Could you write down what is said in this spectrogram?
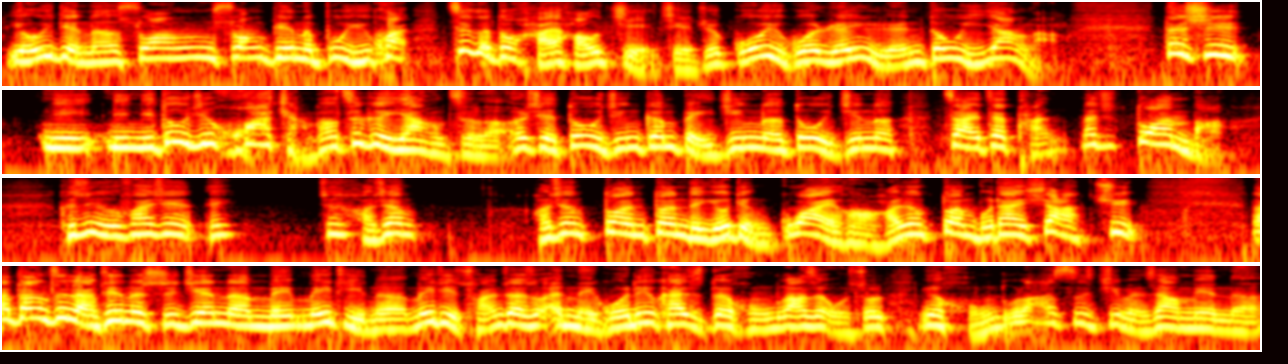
有一点呢双双边的不愉快，这个都还好解解决，国与国人与人都一样啊，但是。你你你都已经话讲到这个样子了，而且都已经跟北京呢都已经呢在在谈，那就断吧。可是你会发现，哎，就好像好像断断的有点怪哈，好像断不太下去。那当这两天的时间呢，媒媒体呢媒体传出来说，哎，美国又开始对洪都拉斯，我说，因为洪都拉斯基本上面呢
